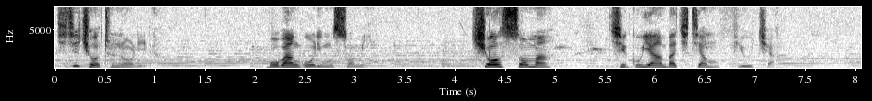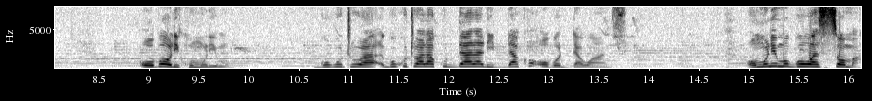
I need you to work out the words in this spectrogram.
kiki kyotunuulira? Bw'oba nga oli musomi kyosoma kikuyamba kitya mu fyuca oba oli ku mulimu gukutwala ku ddaala liddako oba odda wansi. Omulimu gwe wasoma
